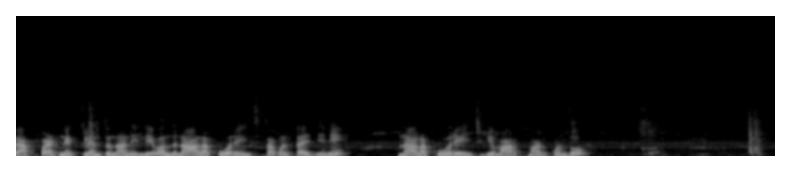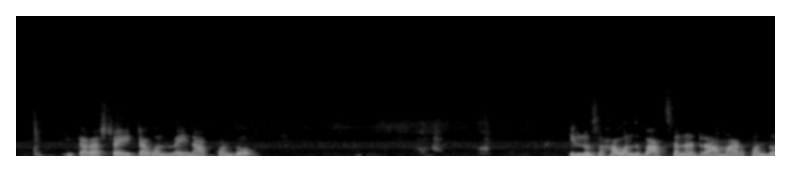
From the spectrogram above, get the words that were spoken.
ಬ್ಯಾಕ್ ಪಾರ್ಟ್ ನೆಕ್ ಲೆಂತು ನಾನಿಲ್ಲಿ ಒಂದು ನಾಲ್ಕೂವರೆ ಇಂಚ್ ತಗೊಳ್ತಾ ಇದ್ದೀನಿ. ನಾಲ್ಕೂವರೆ ಇಂಚ್ಗೆ ಮಾರ್ಕ್ ಮಾಡಿಕೊಂಡು ಈ ಥರ ಸ್ಟ್ರೈಟಾಗಿ ಒಂದು ಲೈನ್ ಹಾಕ್ಕೊಂಡು ಇಲ್ಲೂ ಸಹ ಒಂದು ಬಾಕ್ಸನ್ನು ಡ್ರಾ ಮಾಡಿಕೊಂಡು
